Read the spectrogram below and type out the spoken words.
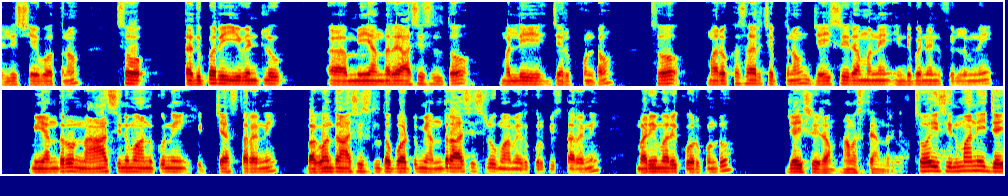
రిలీజ్ చేయబోతున్నాం. సో తదుపరి ఈవెంట్లు మీ అందరి ఆశీస్సులతో మళ్ళీ జరుపుకుంటాం. సో మరొకసారి చెప్తున్నాం జై శ్రీరామ్ అనే ఇండిపెండెంట్ ఫిల్మ్ని మీ అందరూ నా సినిమా అనుకుని హిట్ చేస్తారని భగవంతుని ఆశీస్సులతో పాటు మీ అందరి ఆశీస్సులు మా మీద కురిపిస్తారని మరీ మరీ కోరుకుంటూ జై శ్రీరామ్. నమస్తే అందరికి. సో ఈ సినిమాని జై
